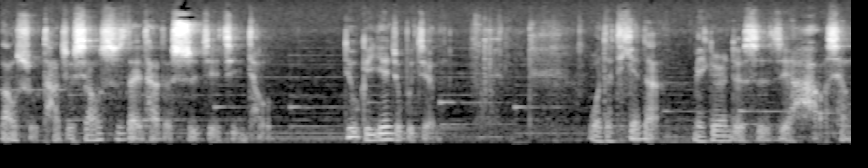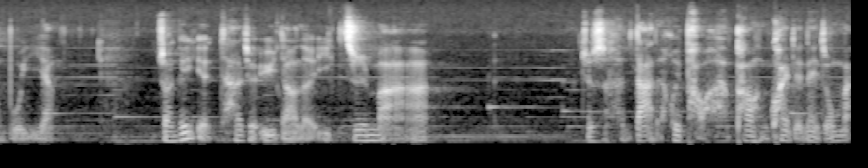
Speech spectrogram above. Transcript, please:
老鼠它就消失在它的世界尽头，丢个烟就不见了。我的天哪！每个人的世界好像不一样。转个眼，他就遇到了一只马。就是很大的，会跑很跑很快的那种马。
